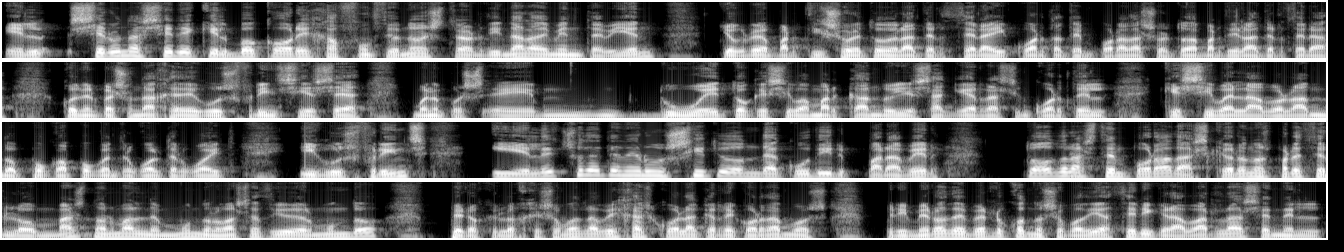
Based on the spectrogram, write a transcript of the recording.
el ser una serie que el boca oreja funcionó extraordinariamente bien, yo creo a partir sobre todo de la tercera y cuarta temporada, sobre todo a partir la tercera, con el personaje de Gus Fring y ese, bueno, pues eh, dueto que se iba marcando y esa guerra sin cuartel que se iba elaborando poco a poco entre Walter White y Gus Fringe, y el hecho de tener un sitio donde acudir para ver todas las temporadas, que ahora nos parece lo más normal del mundo, lo más sencillo del mundo, pero que los que somos la vieja escuela que recordamos primero de verlo cuando se podía hacer y grabarlas en el,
